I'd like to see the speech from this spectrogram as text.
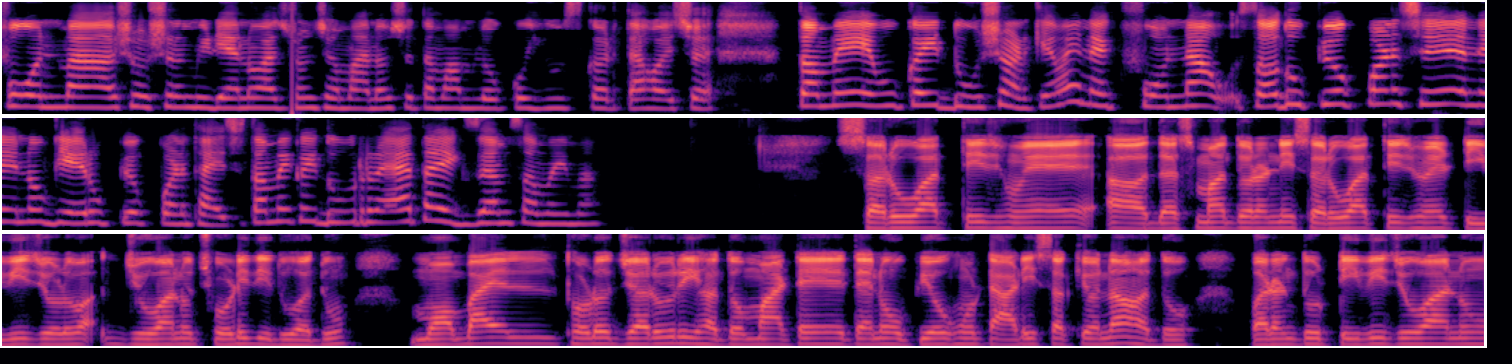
ફોનમાં સોશિયલ મીડિયાનો આજનો જમાનો છે તમામ લોકો યુઝ કરતા હોય છે. તમે એવું કંઈ દૂષણ, કહેવાય ને ફોનના સદુપયોગ પણ છે અને એનો ગેરઉપયોગ પણ થાય છે. તમે કંઈ દૂર રહ્યા હતા એક્ઝામ સમયમાં? શરૂઆતથી જ હું દસમા ધોરણની શરૂઆતથી જ હું ટીવી જોડવા, જોવાનું છોડી દીધું હતું. મોબાઈલ થોડો જરૂરી હતો, માટે તેનો ઉપયોગ હું ટાળી શક્યો ન હતો, પરંતુ ટીવી જોવાનું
